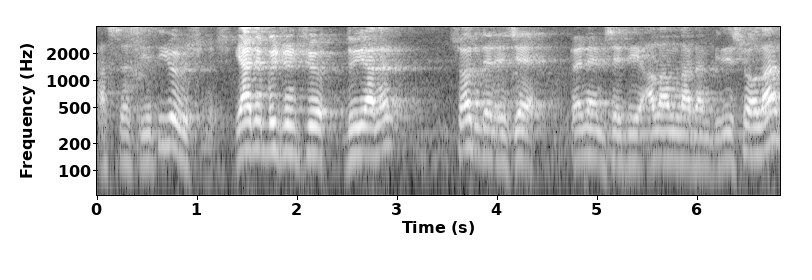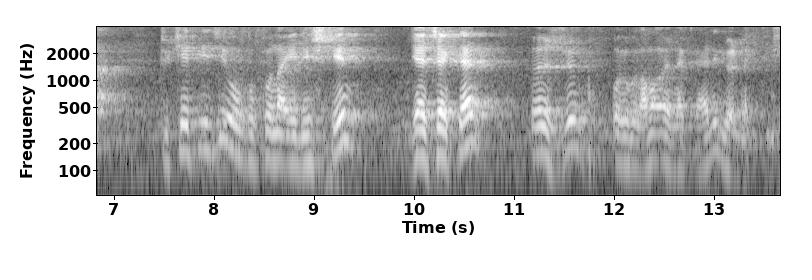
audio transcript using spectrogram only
hassasiyeti görürsünüz. Yani bugünkü dünyanın son derece önemsediği alanlardan birisi olan tüketici hukukuna ilişkin gerçekten özgün uygulama örneklerini görmekteyiz.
